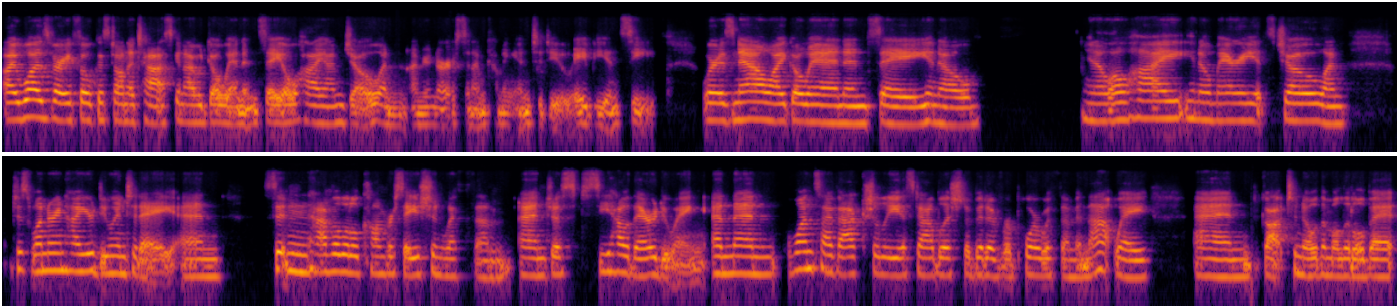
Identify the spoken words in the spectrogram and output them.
I was very focused on a task and I would go in and say, "Oh, hi, I'm Joe and I'm your nurse and I'm coming in to do A, B, and C." Whereas now I go in and say, you know, you know, "Oh, hi, you know, Mary, it's Joe. I'm just wondering how you're doing today." And sit and have a little conversation with them and just see how they're doing. And then once I've actually established a bit of rapport with them in that way and got to know them a little bit,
